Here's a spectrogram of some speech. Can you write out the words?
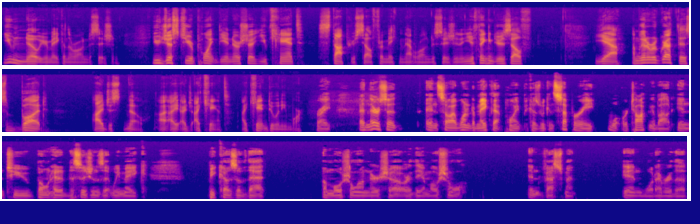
you know you're making the wrong decision. You just to your point the inertia you can't stop yourself from making that wrong decision. And you're thinking to yourself yeah i'm going to regret this but i just no I, I i can't. I can't do anymore. Right. And there's a and so I wanted to make that point because we can separate what we're talking about into boneheaded decisions that we make because of that emotional inertia or the emotional investment in whatever the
